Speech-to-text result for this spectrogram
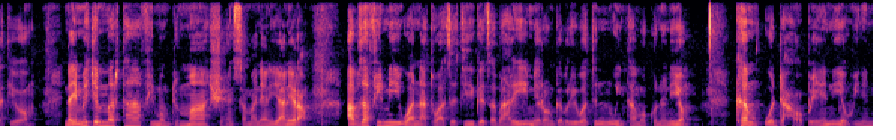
ኣትዮም። ናይ መጀመርታ ፊልሞም ድማ 80 እያ ነይራ። ኣብዛ ፊልሚ ዋና ተዋሰቲ ገጸ ባህሪ ሜሮን ገብረ ህይወትን ዊንታ መኮንን እዮም። ከም ወዲ ሓወበይንን የውሂንን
